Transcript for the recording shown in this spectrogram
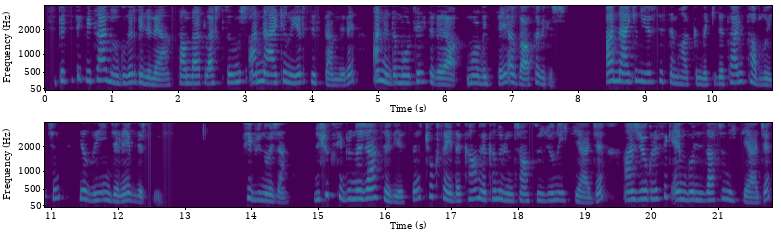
Spesifik vital bulguları belirleyen standartlaştırılmış anne erken uyarı sistemleri annede mortalite veya morbiditeyi azaltabilir. Anne erken uyarı sistemi hakkındaki detaylı tablo için yazıyı inceleyebilirsiniz. Fibrinojen Düşük fibrinojen seviyesi, çok sayıda kan ve kan ürünü transfüzyonu ihtiyacı, anjiyografik embolizasyon ihtiyacı,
